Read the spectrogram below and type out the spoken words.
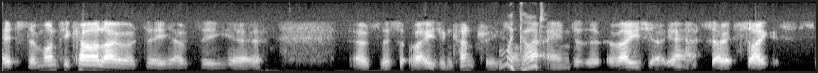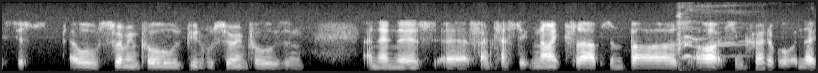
It's the Monte Carlo of the of the uh, of the sort of Asian countries Oh my on God. that end of, the, of Asia. Yeah, so it's like it's, it's just all swimming pools, beautiful swimming pools, and and then there's uh, fantastic nightclubs and bars. Oh, it's incredible, and they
